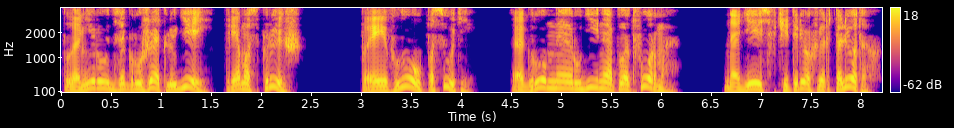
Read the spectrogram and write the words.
планируют загружать людей прямо с крыш. Пейвлоу, по сути, огромная орудийная платформа. Надеюсь, в четырех вертолетах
